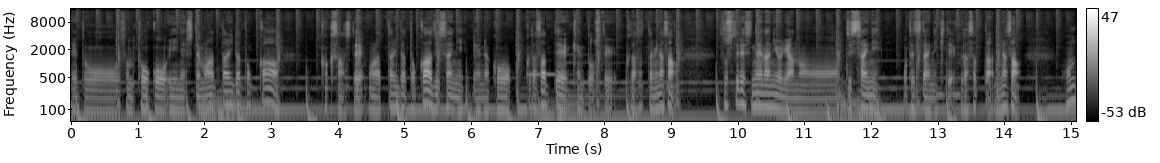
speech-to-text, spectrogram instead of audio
えーと、その投稿をいいねしてもらったりだとか拡散してもらったりだとか実際に連絡をくださって検討してくださった皆さんそしてですね何よりあの、実際にお手伝いに来てくださった皆さん本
